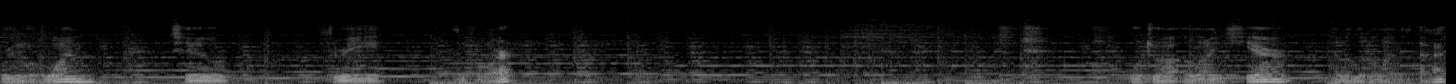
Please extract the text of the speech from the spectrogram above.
we're going to go one, two, three, and four. We'll draw a line here and a little line like that.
